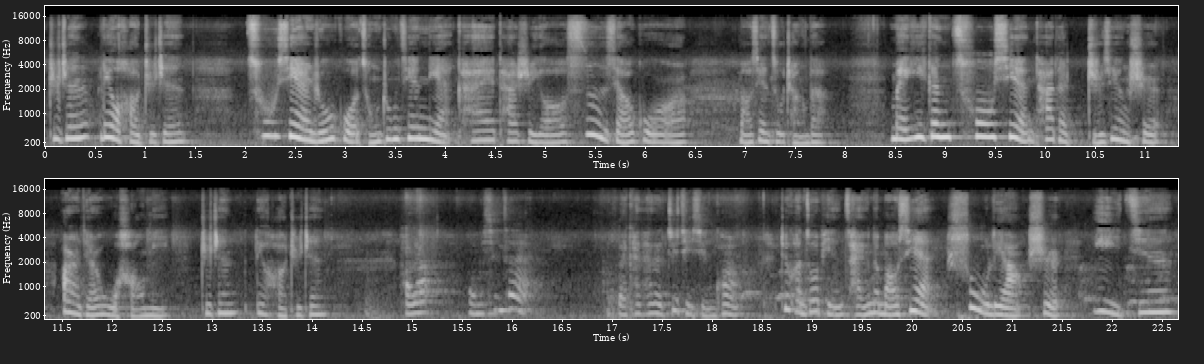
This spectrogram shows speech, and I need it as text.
织针六号织针，粗线如果从中间碾开，它是由四小股毛线组成的，每一根粗线它的直径是。二点五毫米织针，六号织针。好了，我们现在来看它的具体情况。这款作品采用的毛线数量是一斤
